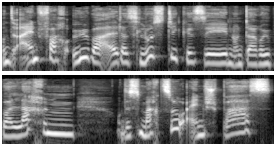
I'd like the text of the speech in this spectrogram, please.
und einfach überall das Lustige sehen und darüber lachen. Und es macht so einen Spaß,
